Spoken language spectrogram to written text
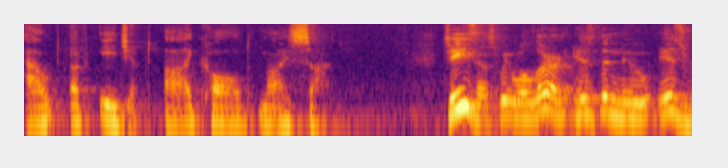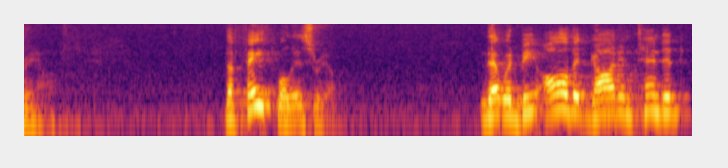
Out of Egypt I called my son. Jesus, we will learn, is the new Israel, the faithful Israel, that would be all that God intended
